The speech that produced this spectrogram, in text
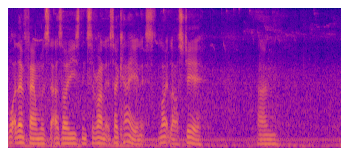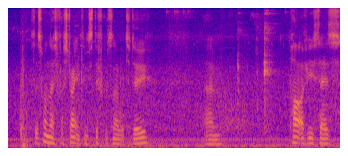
what I then found was that as I used into the run, it's okay, and it's like last year. Um, so it's one of those frustrating things. It's difficult to know what to do. Um, part of you says,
